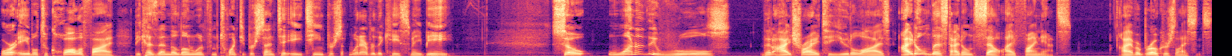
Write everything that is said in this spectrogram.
or able to qualify because then the loan went from 20% to 18%, whatever the case may be. So, one of the rules that I try to utilize, I don't list, I don't sell, I finance. I have a broker's license.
